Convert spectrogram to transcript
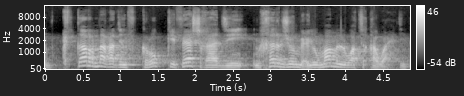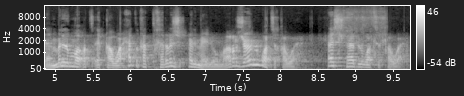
بكثر ما غادي نفكروا كيفاش غادي نخرجوا المعلومة من الوثيقة واحد. اذا من الوثيقة واحد غتخرج المعلومة. رجعوا للوثيقة واحد. اش في هذه الوثيقة واحد؟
